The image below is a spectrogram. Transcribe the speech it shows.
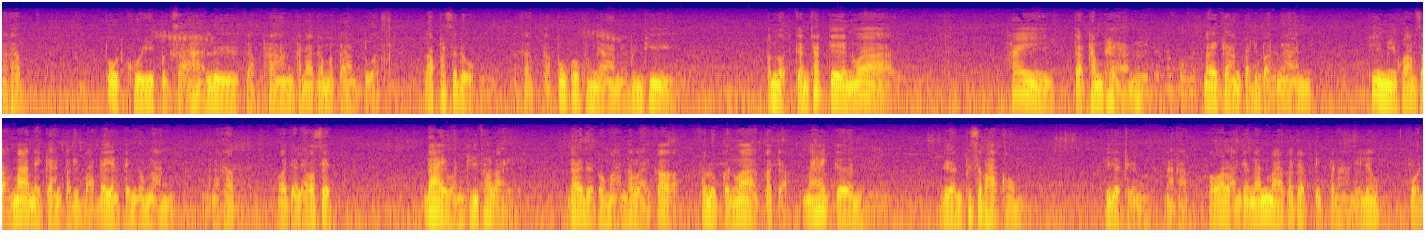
นะครับ พูดคุยปรึกษาหารือกับทางคณะกรรมการตรวจรับพัสดุนะครับ กับผู้ควบคุมงานในพื้นที่กำหนดกันชัดเจนว่าให้จัดทำแผนในการปฏิบัติงานที่มีความสามารถในการปฏิบัติได้อย่างเต็มกำลังนะครับว่าจะแล้วเสร็จได้วันที่เท่าไหร่ ได้โดยประมาณเท่าไหร่ก็สรุปกันว่าก็จะไม่ให้เกินเดือนพฤษภาคม ที่จะถึงนะครับ เพราะว่าหลังจากนั้นมาก็จะติดปัญหาในเรื่องฝน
